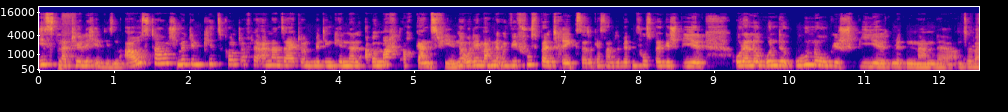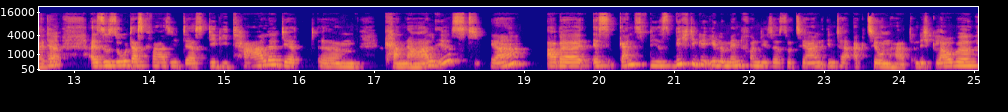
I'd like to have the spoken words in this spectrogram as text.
ist natürlich in diesem Austausch mit dem Kids Coach auf der anderen Seite und mit den Kindern, aber macht auch ganz viel. Ne? Oder die machen irgendwie Fußballtricks. Also gestern haben sie mit dem Fußball gespielt oder eine Runde Uno gespielt miteinander und so weiter. Ja. Also so, dass quasi das Digitale der ähm, Kanal ist, ja, aber es ganz dieses wichtige Element von dieser sozialen Interaktion hat. Und ich glaube,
